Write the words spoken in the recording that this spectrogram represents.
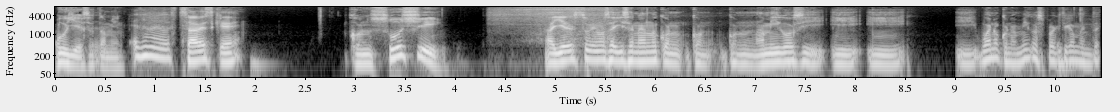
Uy, eso también. Eso me gusta. ¿Sabes qué? Con sushi. Ayer estuvimos ahí cenando con, con- con amigos y, y- y- y, bueno, con amigos prácticamente.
